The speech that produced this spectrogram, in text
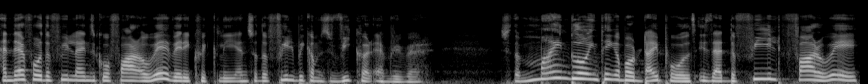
and therefore the field lines go far away very quickly and so the field becomes weaker everywhere. So the mind-blowing thing about dipoles is that the field far away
